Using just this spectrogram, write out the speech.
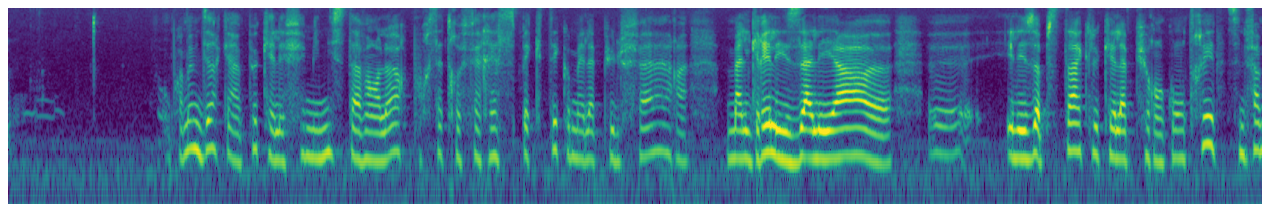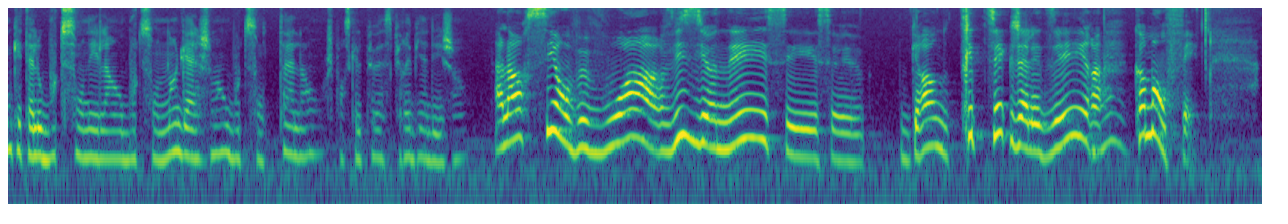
on pourrait même dire qu'un peu qu'elle est féministe avant l'heure pour s'être fait respecter comme elle a pu le faire, malgré les aléas et les obstacles qu'elle a pu rencontrer. C'est une femme qui est allée au bout de son élan, au bout de son engagement, au bout de son talent. Je pense qu'elle peut inspirer bien des gens. Alors, si on veut voir, visionner ces, ces grandes triptyques, j'allais dire, comment on fait?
